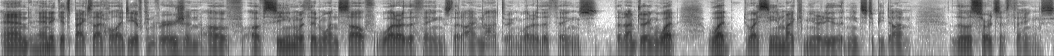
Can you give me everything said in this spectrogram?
and and it gets back to that whole idea of conversion of of seeing within oneself what are the things that I'm not doing, what are the things that I'm doing, what what do I see in my community that needs to be done, those sorts of things,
